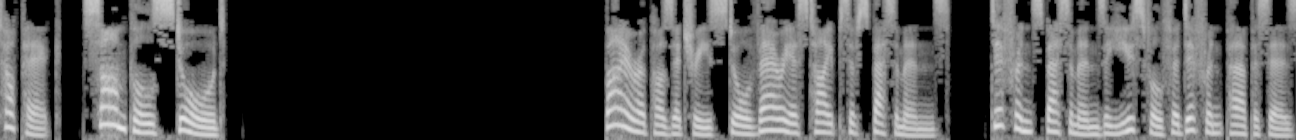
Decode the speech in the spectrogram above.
Topic: Samples stored. Biorepositories store various types of specimens. Different specimens are useful for different purposes.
